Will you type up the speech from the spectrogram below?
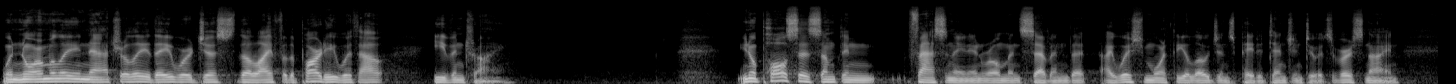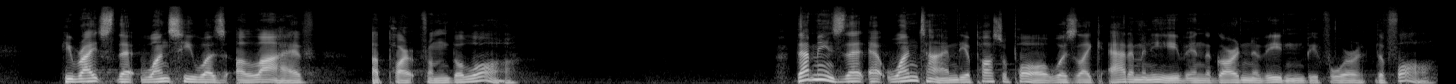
When normally, naturally, they were just the life of the party without even trying. You know, Paul says something fascinating in Romans 7 that I wish more theologians paid attention to. It's verse 9. He writes that once he was alive apart from the law. That means that at one time, the Apostle Paul was like Adam and Eve in the Garden of Eden before the fall.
